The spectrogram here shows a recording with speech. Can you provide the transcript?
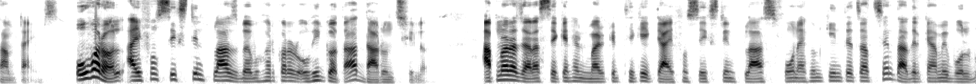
sometimes overall iPhone sixteen plus ব্যবহার করার অভিজ্ঞতা দারুণ ছিল। আপনারা যারা সেকেন্ড হ্যান্ড মার্কেট থেকে একটি আইফোন সিক্সটিন প্লাস ফোন এখন কিনতে চাচ্ছেন, তাদেরকে আমি বলব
